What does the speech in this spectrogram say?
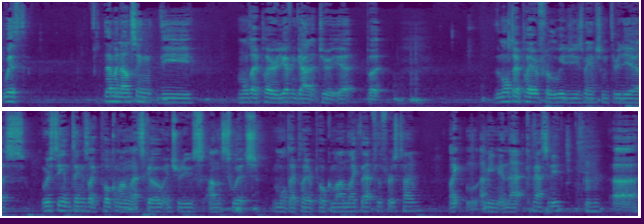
with them announcing the multiplayer, you haven't gotten to it yet, but the multiplayer for Luigi's Mansion 3DS We're seeing things like Pokemon Let's Go introduce on the Switch multiplayer Pokemon like that for the first time. Like, I mean, in that capacity. Uh,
